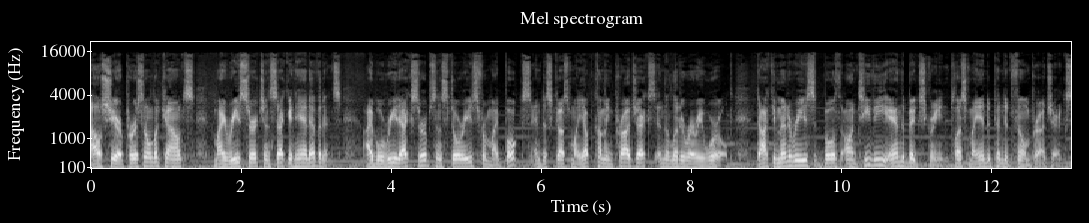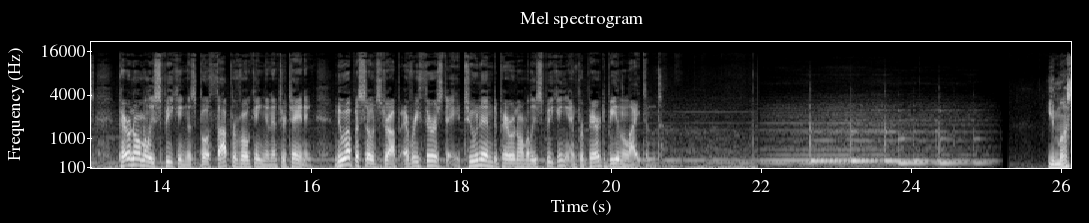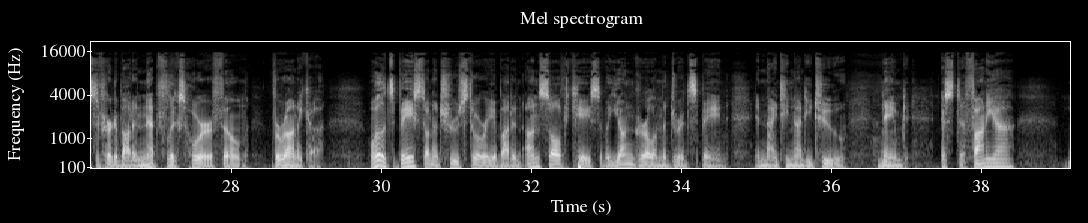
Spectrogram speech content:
I'll share personal accounts, my research, and secondhand evidence. I will read excerpts and stories from my books and discuss my upcoming projects in the literary world. Documentaries, both on TV and the big screen, plus my independent film projects. Paranormally Speaking is both thought provoking and entertaining. New episodes drop every Thursday. Tune in to Paranormally Speaking and prepare to be enlightened. You must have heard about a Netflix horror film, Veronica. Well, it's based on a true story about an unsolved case of a young girl in Madrid, Spain, in 1992, named Estefania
